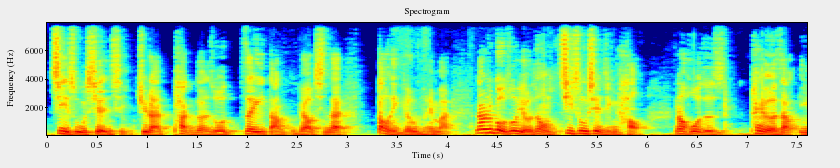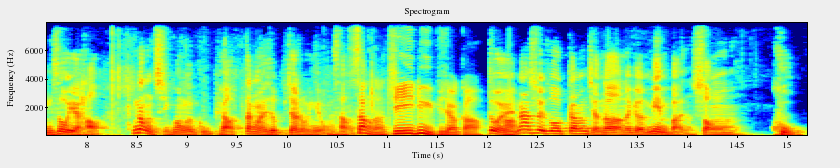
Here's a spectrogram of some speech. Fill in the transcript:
技术线型去来判断说这一档股票现在。到底可不可以买？那如果说有这种技术线型好，那或者是配合上营收也好，那种情况的股票，当然就比较容易往上上涨几率比较高。对，那所以说刚刚讲到那个面板双虎，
